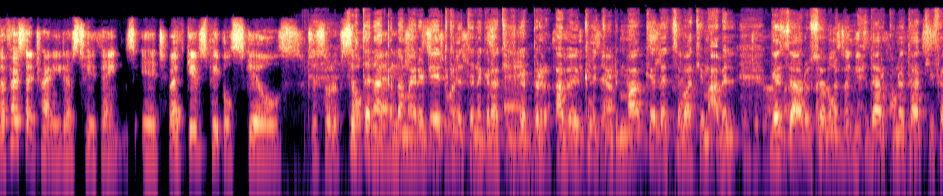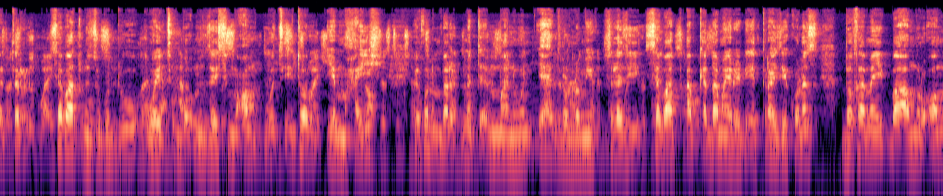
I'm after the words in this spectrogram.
So first aid training does two things. It both gives people skills to sort of ስልጠና ቀዳማይ ረድኤት ክልተ ነገራት እዩ ዝገብር ኣብ ክልቲኡ ድማ ክእለት ሰባት የማዕብል ገዛ ርእሶም ንምምሕዳር ኩነታት ይፈጥር ሰባት ምዝጉድኡ ወይ ፅቡቅ ምዘይስምዖም ውፅኢቶም የመሓይሽ ይኹን እምበር ምትእምማን እውን ይሕድረሎም እዩ ስለዚ ሰባት ኣብ ቀዳማይ ረድኤት ጥራይ ዘይኮነስ ብኸመይ ብኣእምሮኦም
